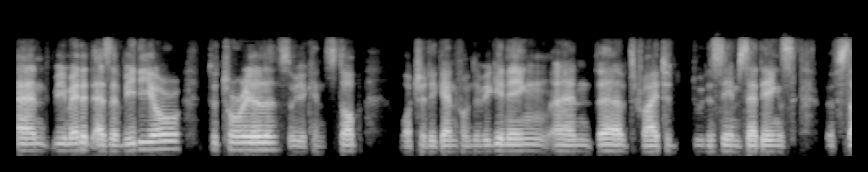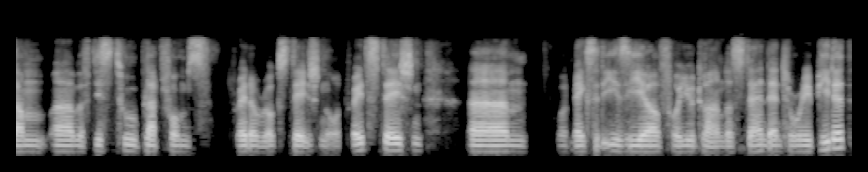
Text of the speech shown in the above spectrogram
and we made it as a video tutorial, so you can stop, watch it again from the beginning, and uh, try to do the same settings with some uh, with these two platforms, Trader Workstation or TradeStation. Um, what makes it easier for you to understand and to repeat it.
